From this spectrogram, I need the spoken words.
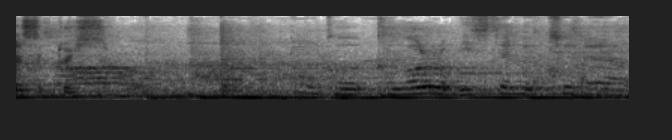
이 하늘색도 있어. 그 그걸로 밑색을 칠해야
